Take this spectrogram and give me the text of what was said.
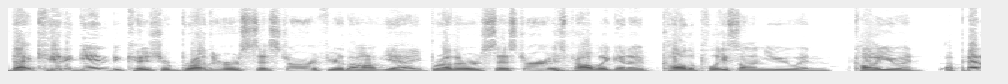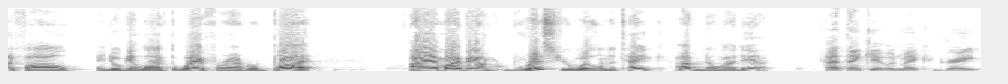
that kid again because your brother or sister, if you're the uncle, yeah, your brother or sister is probably gonna call the police on you and call you a, a pedophile, and you'll get locked away forever. But I mean, it might be a risk you're willing to take. I have no idea. I think it would make a great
